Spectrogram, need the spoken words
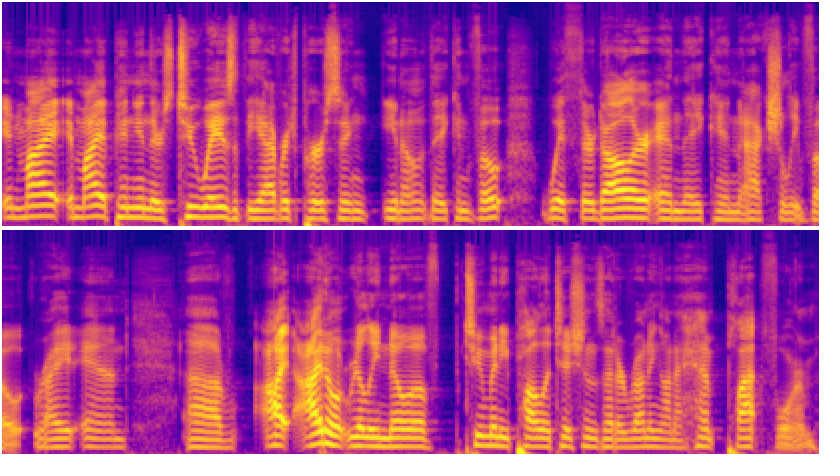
in my in my opinion, there's two ways that the average person, you know, they can vote with their dollar and they can actually vote, right? And uh, I I don't really know of too many politicians that are running on a hemp platform.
